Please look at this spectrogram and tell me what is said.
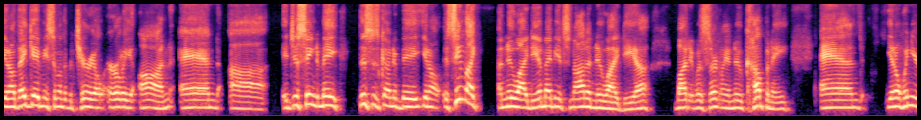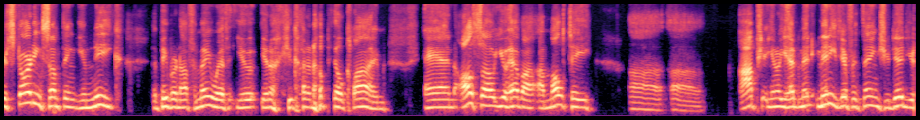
you know they gave me some of the material early on, and uh, it just seemed to me this is going to be, you know, it seemed like a new idea. Maybe it's not a new idea, but it was certainly a new company. And you know, when you're starting something unique that people are not familiar with, you you know, you got an uphill climb, and also you have a, a multi uh, uh, option. You know, you had many many different things you did. You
